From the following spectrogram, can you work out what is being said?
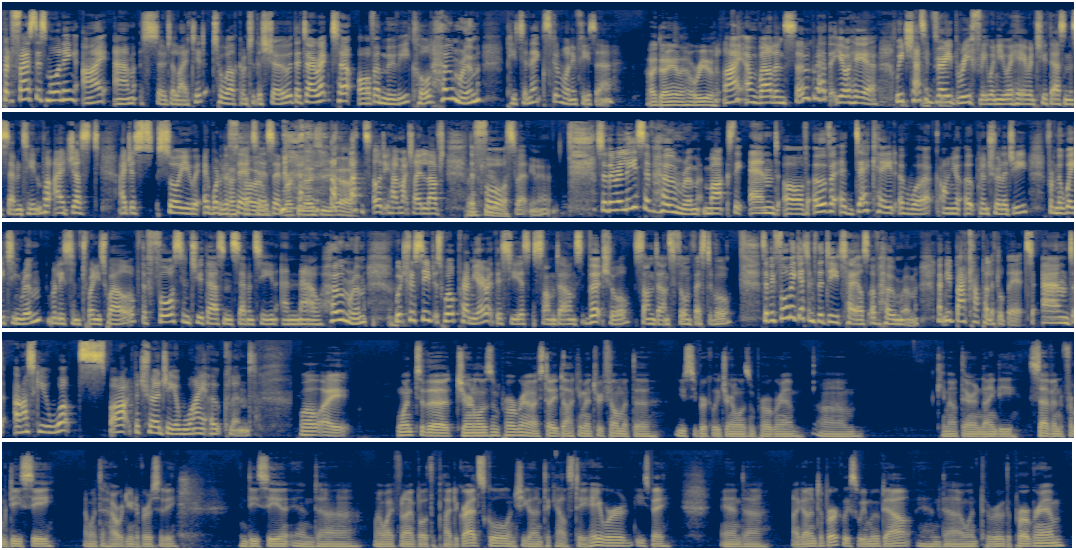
But first this morning, I am so delighted to welcome to the show the director of a movie called Homeroom, Peter Nicks. Good morning, Peter. Hi, Diana. How are you? I am well and so glad that you're here. We chatted very briefly when you were here in 2017, but I just, I just saw you at one of yeah, the theaters and recognized you. Yeah. I told you how much I loved Thank the force, you. but you know. So the release of Homeroom marks the end of over a decade of work on your Oakland trilogy from The Waiting Room, released in 2012, The Force in 2017, and now Homeroom, which received its world premiere at this year's Sundance virtual Sundance Film Festival. So before we get into the details of Homeroom, homeroom. Let me back up a little bit and ask you what sparked the trilogy and why Oakland? Well, I went to the journalism program. I studied documentary film at the UC Berkeley journalism program. Um, came out there in 97 from DC. I went to Howard University in DC, and uh, my wife and I both applied to grad school, and she got into Cal State Hayward, East Bay. And uh, I got into Berkeley, so we moved out and uh, went through the program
